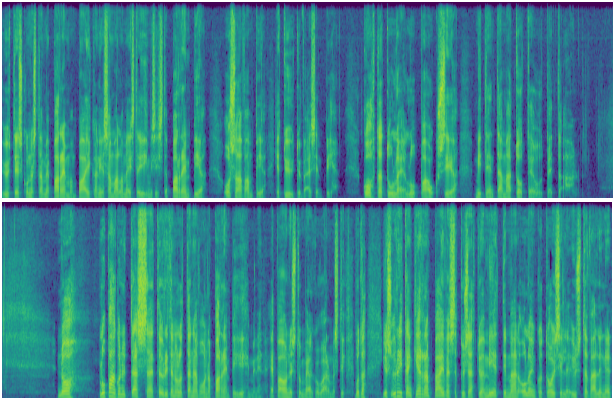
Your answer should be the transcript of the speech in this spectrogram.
yhteiskunnastamme paremman paikan ja samalla meistä ihmisistä parempia, osaavampia ja tyytyväisempiä. Kohta tulee lupauksia, miten tämä toteutetaan. No, lupaanko nyt tässä, että yritän olla tänä vuonna parempi ihminen? Epäonnistun melko varmasti. Mutta jos yritän kerran päivässä pysähtyä miettimään, olenko toisille ystävällinen,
